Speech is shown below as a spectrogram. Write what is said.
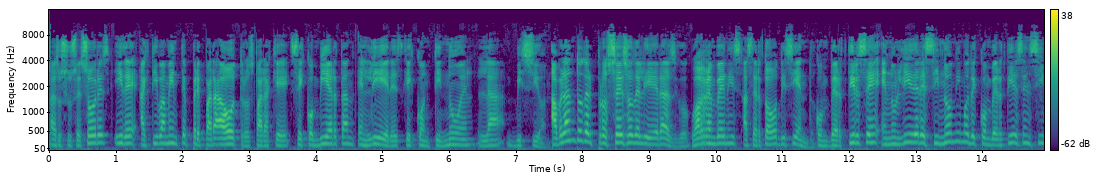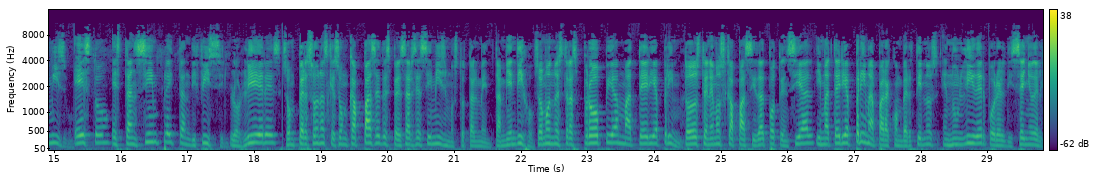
a sus sucesores y de activamente preparar a otros para que se conviertan en líderes que continúen la visión. Hablando del proceso de liderazgo, Warren Bennis acertó diciendo, convertirse en un líder es sinónimo de convertirse en sí mismo. Esto es tan simple y tan difícil. Los líderes son personas que son capaces de expresarse a sí mismos totalmente. También dijo, somos nuestra propia materia prima. Todos tenemos capacidad potencial y materia prima para convertirnos en un líder por el diseño del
